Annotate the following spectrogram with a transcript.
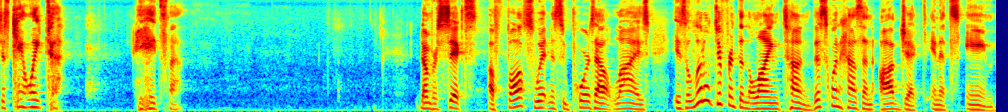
Just can't wait to. He hates that. Number six, a false witness who pours out lies is a little different than the lying tongue. This one has an object in its aim,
